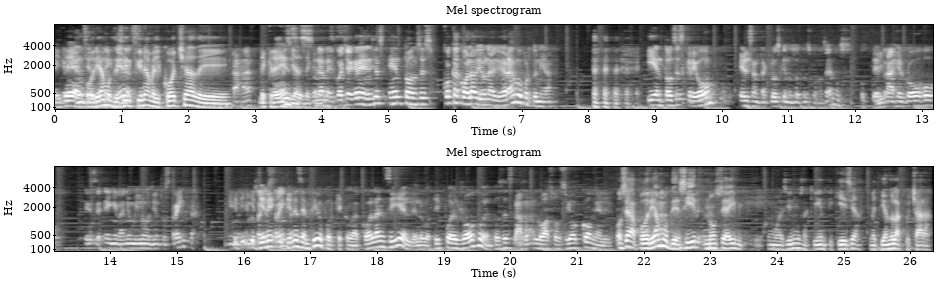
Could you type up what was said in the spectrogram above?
De ideas, Podríamos de decir ideas. que una melcocha de, Ajá, de creencias. de una creencias. mezcocha de creencias. Entonces, Coca-Cola vio una gran oportunidad. y entonces creó el Santa Claus que nosotros conocemos, de traje rojo ese, en el año 1930. Y, En- y tiene, y 30. tiene sentido porque Coca-Cola en sí, el, el logotipo es rojo, entonces lo- Ajá. lo asoció con el... O sea, podríamos decir, no sé, ahí, como decimos aquí en Tiquicia, metiendo la cuchara.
